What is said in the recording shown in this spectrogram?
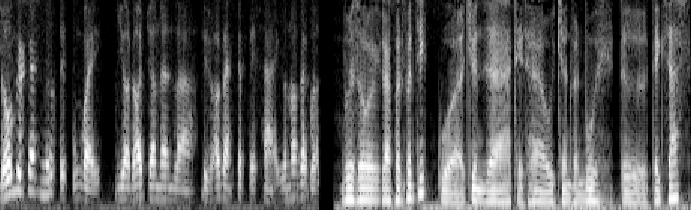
đối với các nước thì cũng vậy do đó cho nên là thì rõ ràng cái thiệt hại của nó rất là Vừa rồi là phần phân tích của chuyên gia thể thao Trần Văn Bui từ Texas.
